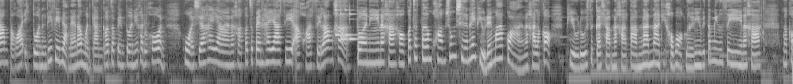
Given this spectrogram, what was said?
รั่มแต่ว่าอีกตัวหนึ่งที่ฟิล์มอยากแนะนำเหมือนกันก็จะเป็นตัวนี้ค่ะทุกคน หัวเชื้อไฮยานะคะ ก็จะเป็นไฮยาซีอะควาเซรั่มค่ะ ตัวนี้นะคะเขาก็จะเติมความชุ่มชื้นให้ผิวได้มากกว่านะคะ แล้วก็ผิวรู้สึกกระชับนะคะ ตามหน้าหน้าที่เขาบอกเลยมีวิตามินซีนะคะ แล้วก็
